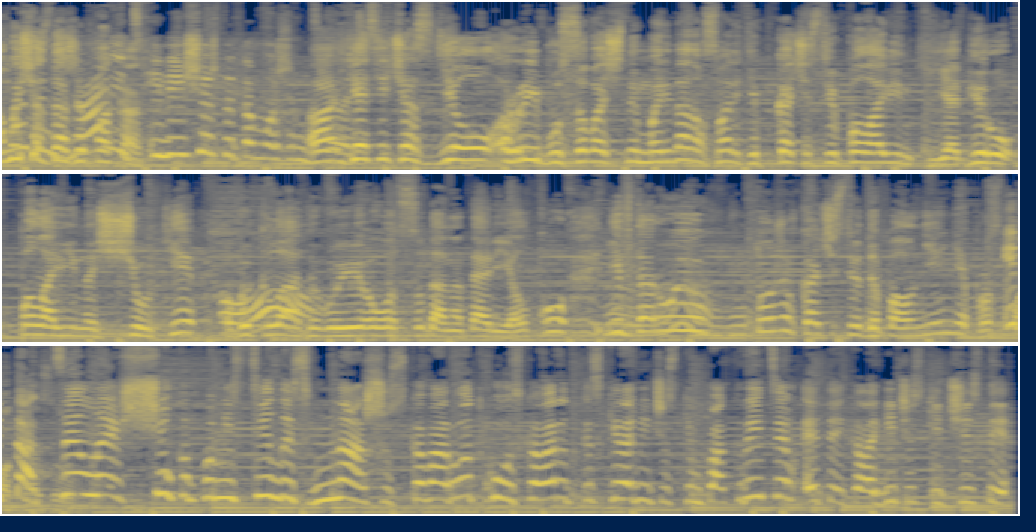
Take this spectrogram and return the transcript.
А мы щас даже покажем. Или еще что-то можем А, делать? я сейчас сделал рыбу с овощным маринадом. Смотрите, в качестве половинки я беру половину щуки, О! выкладываю ее вот сюда на тарелку. И вторую тоже в качестве дополнения просто Итак, показываю. целая щука поместилась в нашу сковородку. Сковородка с керамическим покрытием. Это экологически чистые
